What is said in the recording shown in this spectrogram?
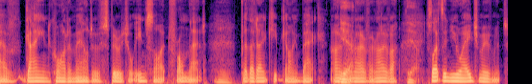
have gained quite a amount of spiritual insight from that Mm. but they don't keep going back over Yeah. and over and over Yeah. it's like the new age movement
